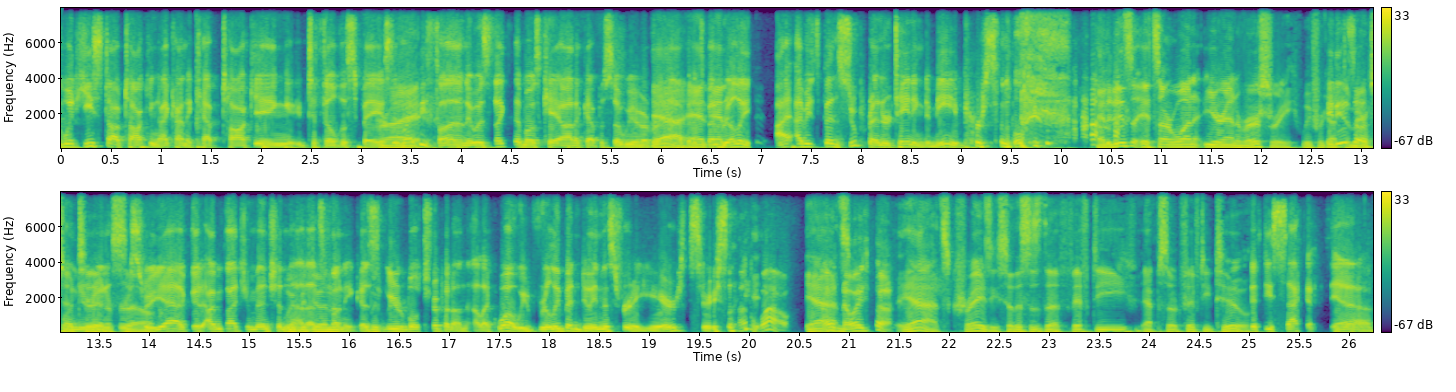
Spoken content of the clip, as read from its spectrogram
when he stopped talking, I kind of kept talking to fill the space. It might be fun. It was like the most chaotic episode we've ever Yeah, had. But it's and- been and- really. I, I mean, it's been super entertaining to me personally. and it is. It's our one year anniversary. We forgot it is to our mention one year too. anniversary. so- yeah, good. I'm glad you mentioned We've that. That's funny because we- we were both tripping on that. Like, whoa, we've really been doing this for a year. Seriously. Oh wow! yeah, I had no idea. yeah, it's crazy. So this is the fifty episode fifty two. 50 seconds. Yeah.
